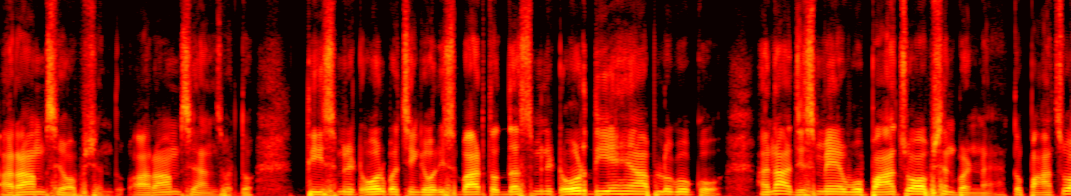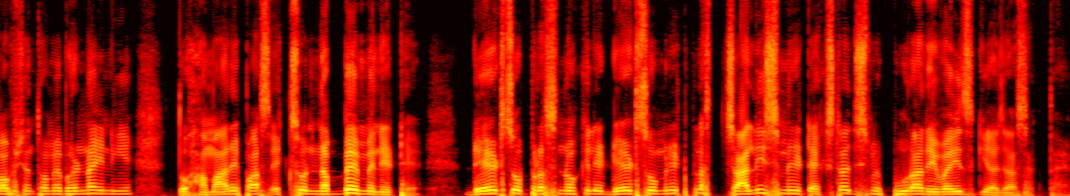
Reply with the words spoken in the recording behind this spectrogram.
आराम से ऑप्शन दो, आराम से आंसर दो। तीस मिनट और बचेंगे और इस बार तो दस मिनट और दिए हैं आप लोगों को, है ना? जिसमें वो पाँचों ऑप्शन भरना है। तो पाँचों ऑप्शन तो हमें भरना ही नहीं है। तो हमारे पास 190 मिनट है। डेढ़ सौ प्रश्नों के लिए डेढ़ सौ मिनट प्लस चालीस मिनट एक्स्ट्रा जिसमें पूरा रिवाइज किया जा सकता है।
